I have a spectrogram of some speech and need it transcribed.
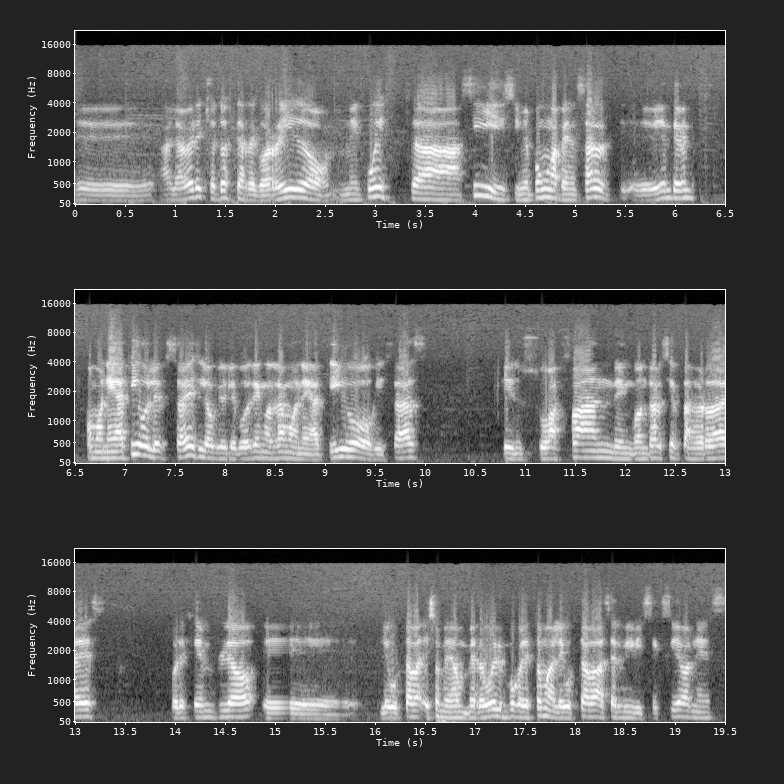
eh, al haber hecho todo este recorrido, me cuesta, sí, si me pongo a pensar, evidentemente, como negativo, ¿sabes lo que le podría encontrar como negativo? Quizás en su afán de encontrar ciertas verdades, por ejemplo, eh, le gustaba, eso me, me revuelve un poco el estómago, le gustaba hacer vivisecciones,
